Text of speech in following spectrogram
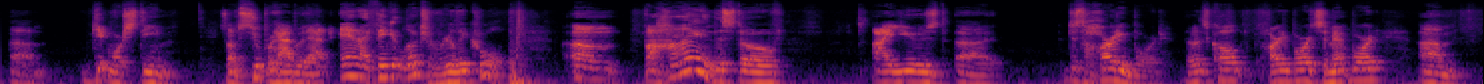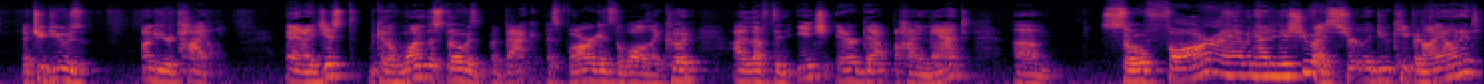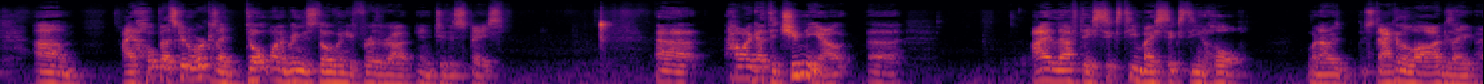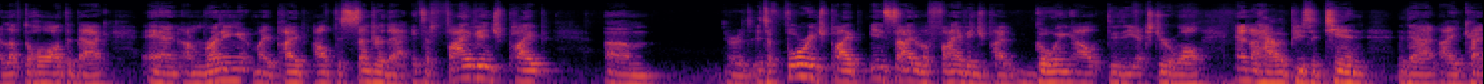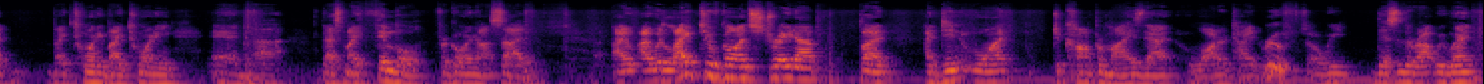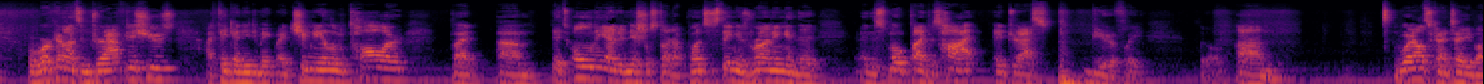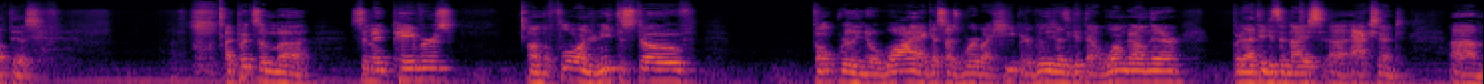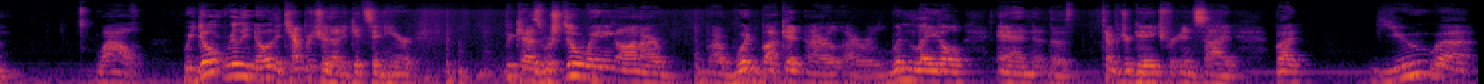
um, get more steam. So I'm super happy with that. And I think it looks really cool. Um, behind the stove, I used uh, just a Hardie board. That's called Hardie board, cement board, um, that you'd use under your tile. And I just, because I wanted the stove as back as far against the wall as I could, I left an inch air gap behind that. Um, so far, I haven't had an issue. I certainly do keep an eye on it. Um, I hope that's gonna work because I don't wanna bring the stove any further out into the space. Uh, how I got the chimney out, uh, I left a 16 by 16 hole. When I was stacking the logs, I, I left a hole out the back and I'm running my pipe out the center of that. It's a five inch pipe, um, or it's a four inch pipe inside of a five inch pipe going out through the exterior wall. And I have a piece of tin that I cut like 20 by 20 and uh, that's my thimble for going outside. I, I would like to have gone straight up, but I didn't want to compromise that watertight roof. So we, this is the route we went. We're working on some draft issues. I think I need to make my chimney a little taller, but um, it's only at initial startup. Once this thing is running and the and the smoke pipe is hot, it drafts beautifully. So, um, what else can I tell you about this? I put some uh, cement pavers on the floor underneath the stove. Don't really know why. I guess I was worried about heat, but it really doesn't get that warm down there. But I think it's a nice uh, accent. Um, wow. We don't really know the temperature that it gets in here because we're still waiting on our, our wood bucket and our, our wooden ladle and the temperature gauge for inside. But you, uh,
